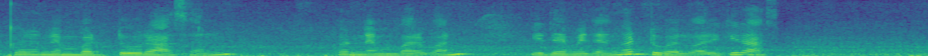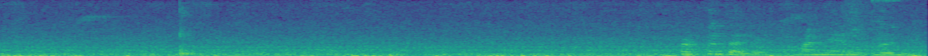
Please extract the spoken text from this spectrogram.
ఇక్కడ నెంబర్ టూ రాశాను ఇక్కడ నెంబర్ వన్ ఇదే విధంగా ట్వెల్వ్ వరకు రాసాను పట్టుదలే మన వెళ్ళిపోయింది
